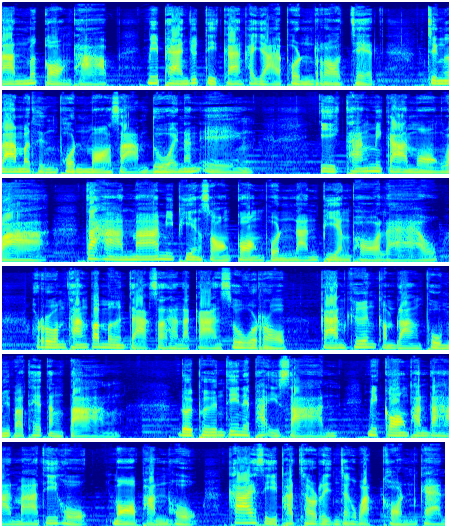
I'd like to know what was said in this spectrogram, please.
นั้นเมื่อกองทัพมีแผนยุติการขยายพลรอเจดจึงลามมาถึงพลม 3 ด้วยนั่นเอง อีกทั้งมีการมองว่า ทหารม้ามีเพียงสองกองพลนั้นเพียงพอแล้ว รวมทั้งประเมินจากสถานการณ์สู้รบ การเคลื่อนกำลังภูมิประเทศต่างๆ โดยพื้นที่ในภาคอีสาน มีกองพันทหารม้าที่ 6มพันหค่ายศรีพัชรินจังหวัดขอนแก่น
